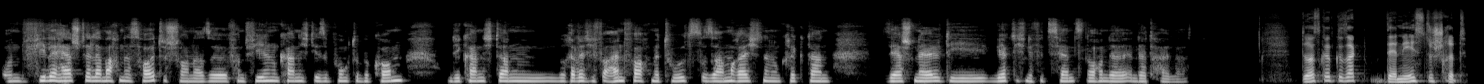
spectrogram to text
Und viele Hersteller machen das heute schon. Also von vielen kann ich diese Punkte bekommen und die kann ich dann relativ einfach mit Tools zusammenrechnen und kriege dann sehr schnell die wirklichen Effizienzen auch in der, in der Teillast. Du hast gerade gesagt, der nächste Schritt.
